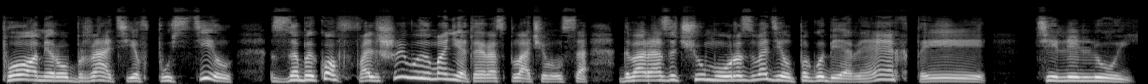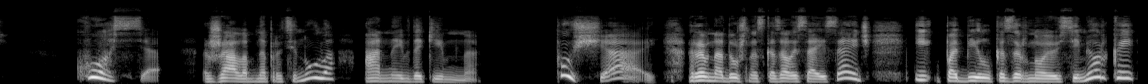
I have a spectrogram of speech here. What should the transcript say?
по миру братьев пустил, за быков фальшивую монетой расплачивался, два раза чуму разводил по губернии. Эх ты, телелюй! Кося! — жалобно протянула Анна Евдокимовна. «Пущай!» — равнодушно сказал Исай Исаич и побил козырною семеркой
